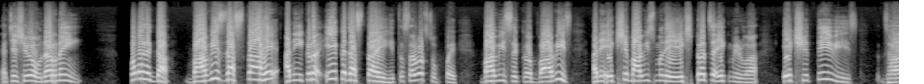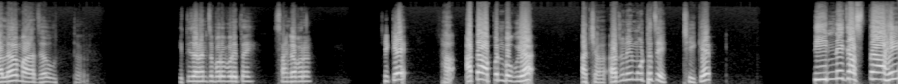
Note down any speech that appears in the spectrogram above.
त्याच्याशिवाय होणार नाही. परत एकदा बावीस जास्त आहे आणि इकडं एक जास्त आहे. हे तर सर्वात सोपं आहे. बावीस एक बावीस. आणि एकशे बावीसमध्ये एक्स्ट्राचं एक मिळवा. एकशे तेवीस झालं माझं उत्तर. किती जणांचं बरोबर येत आहे सांगा बरं. ठीक आहे? हा आता आपण बघूया. अच्छा अजूनही मोठच आहे. ठीक आहे. तीनने जास्त आहे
